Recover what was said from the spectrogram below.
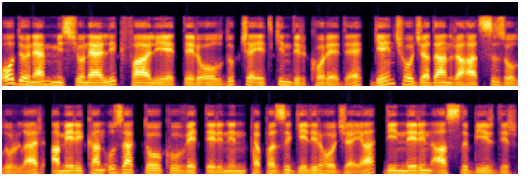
O dönem misyonerlik faaliyetleri oldukça etkindir Kore'de, genç hocadan rahatsız olurlar, Amerikan Uzak Doğu Kuvvetleri'nin papazı gelir hocaya, dinlerin aslı birdir,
